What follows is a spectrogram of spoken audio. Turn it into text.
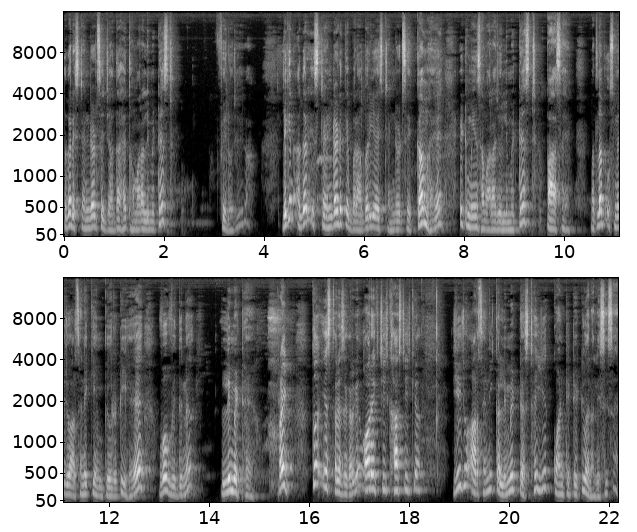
अगर स्टैंडर्ड से ज़्यादा है तो हमारा लिमिट टेस्ट फेल हो जाएगा। लेकिन अगर स्टैंडर्ड के बराबर या स्टैंडर्ड से कम है इट मीन्स हमारा जो लिमिट टेस्ट पास है। मतलब उसमें जो आर्सेनिक की इम्प्योरिटी है, वो विद इन लिमिट है राइट तो इस तरह से करके और एक चीज़, खास चीज़ क्या? ये जो आर्सेनिक का लिमिट टेस्ट है, ये क्वांटिटेटिव एनालिसिस है।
